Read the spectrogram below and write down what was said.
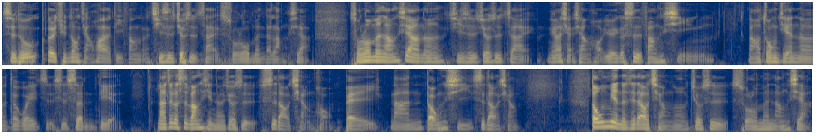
使徒对群众讲话的地方呢，其实就是在所罗门的廊下。所罗门廊下呢，其实就是在你要想象哈，有一个四方形，然后中间呢的位置是圣殿。那这个四方形呢，就是四道墙哈，北南东西四道墙。东面的这道墙呢，就是所罗门廊下。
